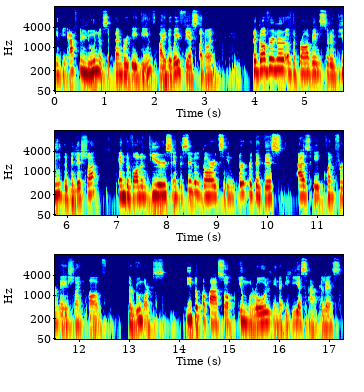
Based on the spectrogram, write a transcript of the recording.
In the afternoon of September 18th, by the way, fiesta noon, the governor of the province reviewed the militia, and the volunteers and the civil guards interpreted this as a confirmation of the rumors. Dito papasok yung role ni na Elias Angeles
